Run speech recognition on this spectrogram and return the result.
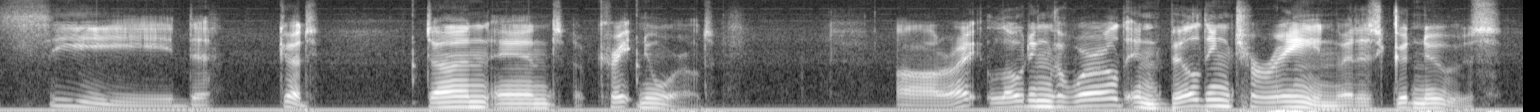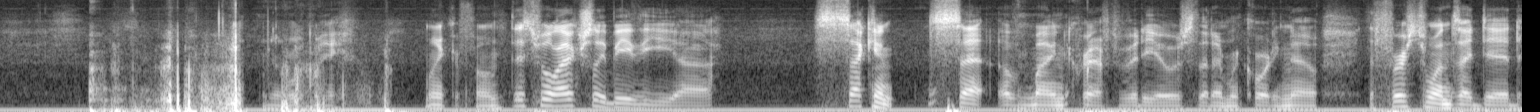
Seed. Good. Done and create new world. Alright, loading the world and building terrain. That is good news. My microphone. This will actually be the uh, second set of Minecraft videos that I'm recording now. The first ones I did,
